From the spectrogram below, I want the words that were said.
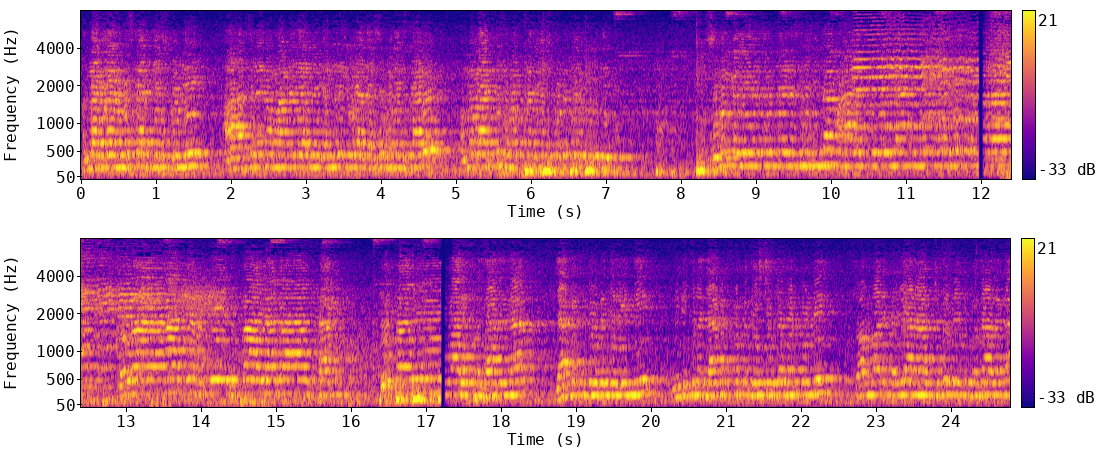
అందరూ కూడా నమస్కారం చేసుకోండి ఆ అర్చనైన మాండలియాలు మీకు అందరికీ కూడా దర్శనమిస్తారు అమ్మవారికి సమర్పణ చేసుకోవడం జరుగుతుంది సుమంగళైన సుందరైన శ్రీ సీతా మహాలక్ష్మి కళ్యాణం జాగ్రత్త చూడడం జరిగింది. మీకు ఇచ్చిన జాగ్రత్త పక్క దృష్టి పెట్టుకోండి స్వామివారి కళ్యాణ చతుర్వేది ప్రసాదంగా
